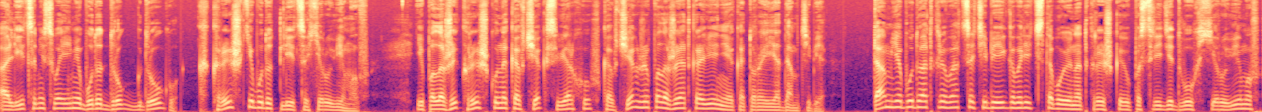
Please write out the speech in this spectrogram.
а лицами своими будут друг к другу. К крышке будут лица херувимов. И положи крышку на ковчег сверху, в ковчег же положи откровение, которое я дам тебе. Там я буду открываться тебе и говорить с тобою над крышкой посреди двух херувимов,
